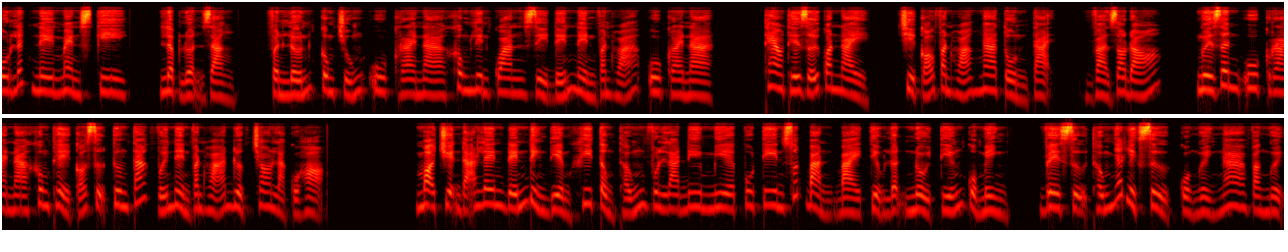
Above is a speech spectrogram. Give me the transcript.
Oleg Nemensky, lập luận rằng phần lớn công chúng Ukraine không liên quan gì đến nền văn hóa Ukraine. Theo thế giới quan này, chỉ có văn hóa Nga tồn tại và do đó, người dân Ukraine không thể có sự tương tác với nền văn hóa được cho là của họ. Mọi chuyện đã lên đến đỉnh điểm khi Tổng thống Vladimir Putin xuất bản bài tiểu luận nổi tiếng của mình về sự thống nhất lịch sử của người Nga và người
